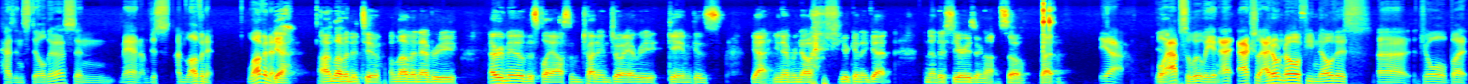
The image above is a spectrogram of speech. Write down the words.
has instilled in us. And man, I'm just I'm loving it. Loving it. Yeah, I'm loving it too. I'm loving every every minute of this playoffs. I'm trying to enjoy every game because yeah, you never know if you're gonna get another series or not. So, but yeah, well, yeah. absolutely. And actually, I don't know if you know this, uh, Joel, but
